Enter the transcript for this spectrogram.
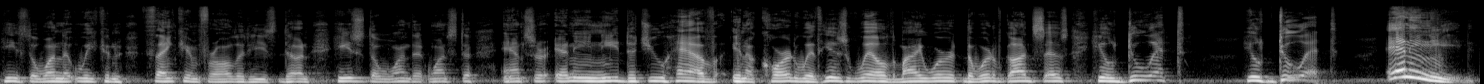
He's the one that we can thank Him for all that He's done. He's the one that wants to answer any need that you have in accord with His will. My word, the Word of God says He'll do it. He'll do it. Any need.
